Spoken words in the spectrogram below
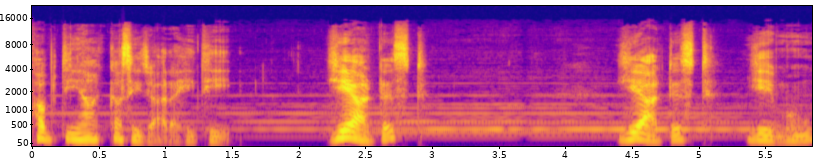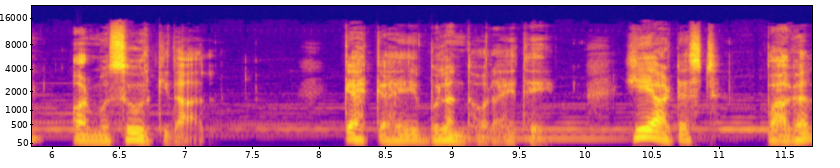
پھپتیاں کسی جا رہی تھی۔ یہ آرٹسٹ یہ آرٹسٹ، یہ منہ اور مسور کی دال۔ کہہ کہے بلند ہو رہے تھے۔ یہ آرٹسٹ پاگل،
